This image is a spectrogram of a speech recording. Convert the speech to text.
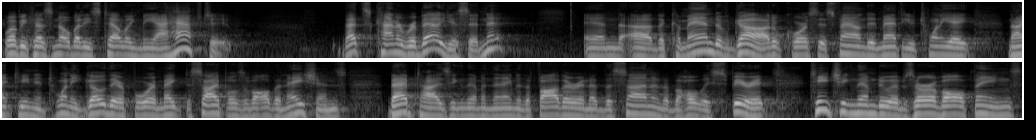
Well, because nobody's telling me I have to. That's kind of rebellious, isn't it? And uh, the command of God, of course, is found in Matthew 28 19 and 20. Go therefore and make disciples of all the nations, baptizing them in the name of the Father and of the Son and of the Holy Spirit, teaching them to observe all things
